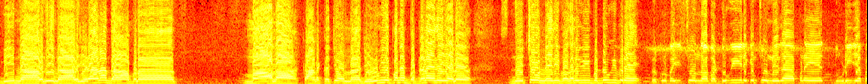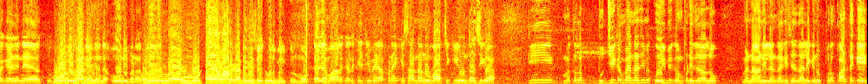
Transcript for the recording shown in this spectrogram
ਵੀ ਨਾਲ ਦੀ ਨਾਲ ਜਿਹੜਾ ਨਾ ਦਾ ਆਪਣਾ ਮਾਲ ਆ ਕਣਕ ਝੋਨਾ ਜੋ ਵੀ ਆਪਾਂ ਨੇ ਵੱਢਣਾ ਇਹਦੇ ਗੱਲ ਨੇ ਝੋਨੇ ਦੀ ਫਸਲ ਵੀ ਵੱਢੂਗੀ ਇਹ ਬਿਲਕੁਲ ਬਾਈ ਝੋਨਾ ਵੱਡੂਗੀ ਲੇਕਿਨ ਝੋਨੇ ਦਾ ਆਪਣੇ ਤੂੜੀ ਜੇ ਆਪਾਂ ਕਹਿ ਦਿੰਦੇ ਆ ਉਹ ਨਹੀਂ ਬਣਦੀ। ਉਹ ਨਹੀਂ ਬਣਦੀ। ਉਹਨੇ ਮ- ਮੋਟਾ ਜਿਹਾ ਮਾਲ ਕੱਢ ਕੇ ਬਿਲਕੁਲ ਬਿਲਕੁਲ ਮੋਟਾ ਜਿਹਾ ਮਾਲ ਕਰਕੇ ਜਿਵੇਂ ਆਪਣੇ ਕਿਸਾਨਾਂ ਨੂੰ ਬਾਅਦ ਚ ਕੀ ਹੁੰਦਾ ਸੀਗਾ ਕਿ ਮਤਲਬ ਦੂਜੀ ਕੰਪਨੀਆਂ ਜਿਵੇਂ ਕੋਈ ਵੀ ਕੰਪਨੀ ਦਾ ਲਾ ਲਓ ਮੈਂ ਨਾਂ ਨਹੀਂ ਲੈਂਦਾ ਕਿਸੇ ਦਾ ਲੇਕਿਨ ਉੱਪਰੋਂ ਕੱਟ ਕੇ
